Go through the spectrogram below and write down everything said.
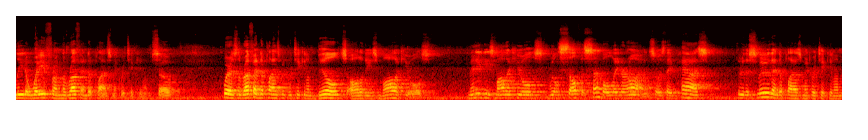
lead away from the rough endoplasmic reticulum. So, whereas the rough endoplasmic reticulum builds all of these molecules, many of these molecules will self-assemble later on. And so as they pass through the smooth endoplasmic reticulum,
